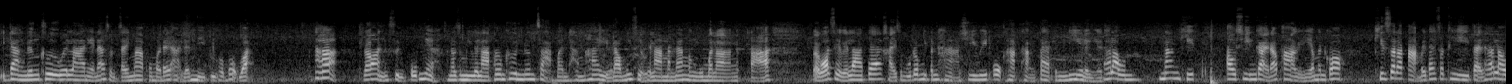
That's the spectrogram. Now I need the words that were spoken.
อีกอย่างหนึ่งคือเวลาเนี่ยน่าสนใจมากพอมาได้อ่านเล่มนี้คือเขาบอกว่า ถ้าเราอ่านหนังสือปุ๊บเนี่ยเราจะมีเวลาเพิ่มขึ้นเนื่องจากมันทำให้เราไม่เสียเวลามานั่งมางูมาลางตาแบบว่าเสียเวลาแก้ไขสมมติเรามีปัญหาชีวิตอกหักถังแตกเป็นหนี้อะไรเงี้ยถ้าเรานั่งคิดเอาชีนไก่หน้าผากอย่างเงี้ยมันก็คิดสระตะไม่ได้สักที แต่ถ้าเรา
